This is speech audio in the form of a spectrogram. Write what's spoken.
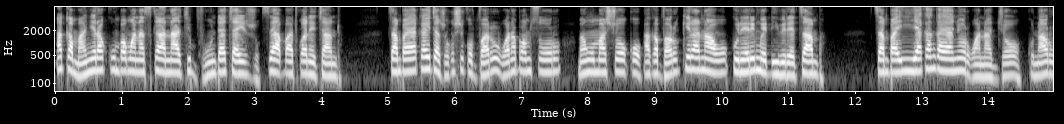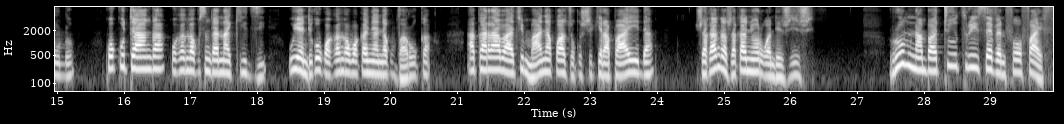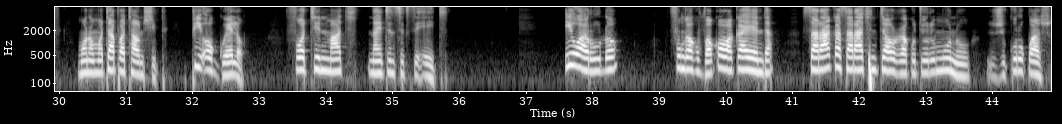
Akamhanyira kumba mwanasikana achibvunda chaizvo seabatwa nechando. Tsamba yakaita zvokusvikobvarurwa napamusoro mamwe mashoko akabvarukira nawo kune rimwe divi retsamba. Tsamba iyi yakanga yanyorwa najoe kuna rudo. Kwokutanga kwakanga kusinganakidzi uye ndiko kwakanga kwakanyanya kubvaruka. Akarava achimhanya kwazvo kusvikira paaida. Zvakanga zvakanyorwa ndezvizvi. Room number 23745 monomotapa township po gwelo 14 march 1968 iwa rudo funga kubva kwawakaenda. Sara akasara achinditaurira kuti uri munhu zvikuru kwazvo.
